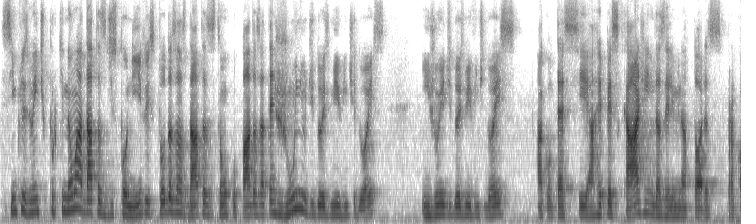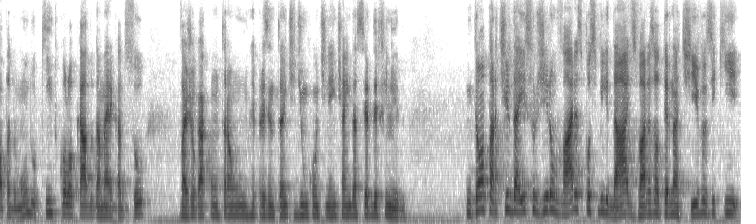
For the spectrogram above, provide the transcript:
Simplesmente porque não há datas disponíveis, todas as datas estão ocupadas até junho de 2022 em junho de 2022 acontece a repescagem das eliminatórias para a Copa do Mundo. O quinto colocado da América do Sul vai jogar contra um representante de um continente ainda a ser definido. Então, a partir daí surgiram várias possibilidades, várias alternativas e que,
